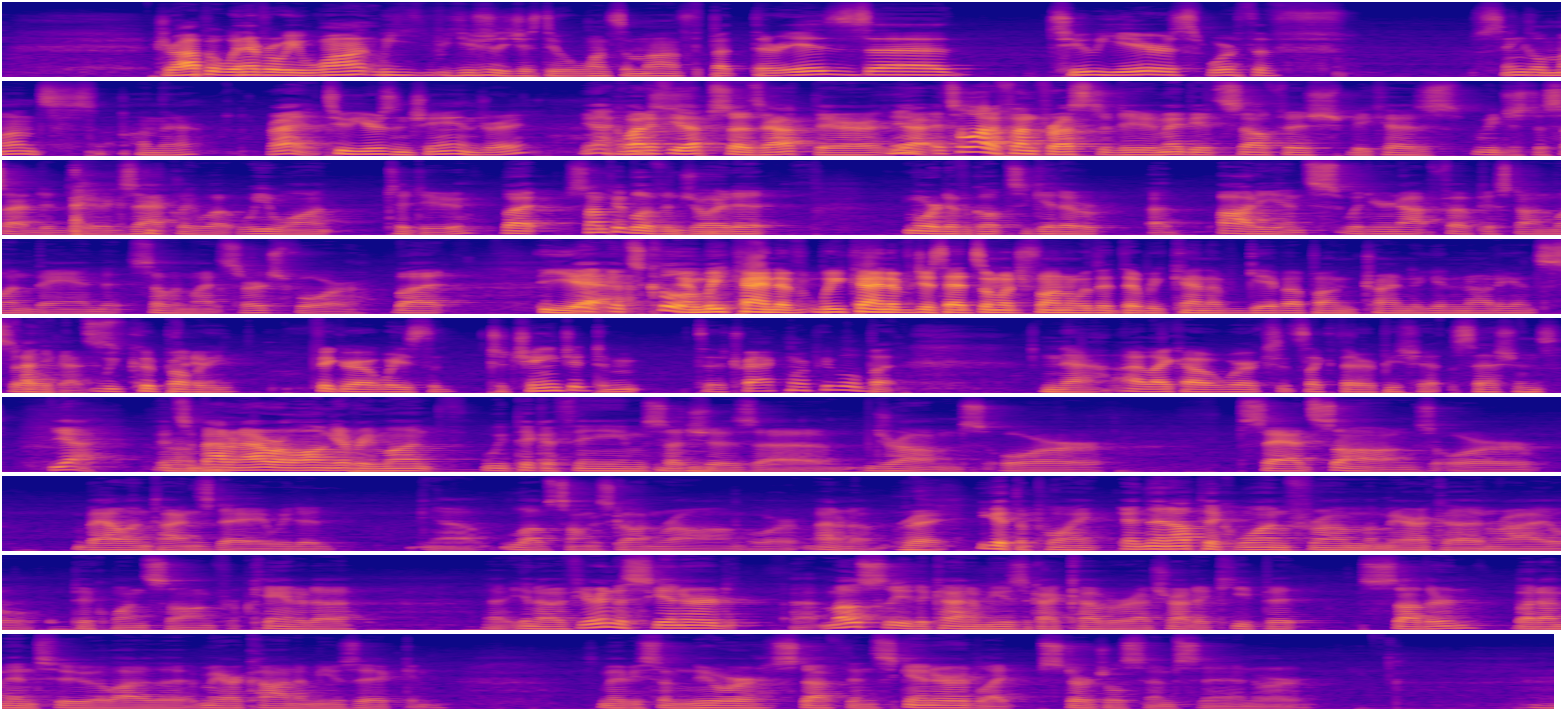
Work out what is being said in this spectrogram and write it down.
drop it whenever we want. We usually just do it once a month, but there is uh, two years worth of single months on there. Right. Two years and change, right? Yeah, quite a few episodes out there. Yeah. Yeah. it's a lot of fun for us to do. Maybe it's selfish because we just decided to do exactly what we want to do. But some people have enjoyed it. More difficult to get a, a audience when you're not focused on one band that someone might search for. But Yeah, it's cool. And we, We- kind of we kind of just had so much fun with it that we kind of gave up on trying to get an audience. So I think that's we could probably figure out ways to, to change it to to attract more people. But nah, I like how it works. It's like therapy sh- sessions. yeah, it's Um, about an hour long every month. We pick a theme such as uh, drums or sad songs or Valentine's Day. We did, you know, love songs gone wrong or I don't know. Right. You get the point. And then I'll pick one from America, and Ry will pick one song from Canada. Uh, you know, if you're into Skynyrd, uh, mostly the kind of music I cover, I try to keep it southern, but I'm into a lot of the Americana music and maybe some newer stuff than Skynyrd, like Sturgill Simpson or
